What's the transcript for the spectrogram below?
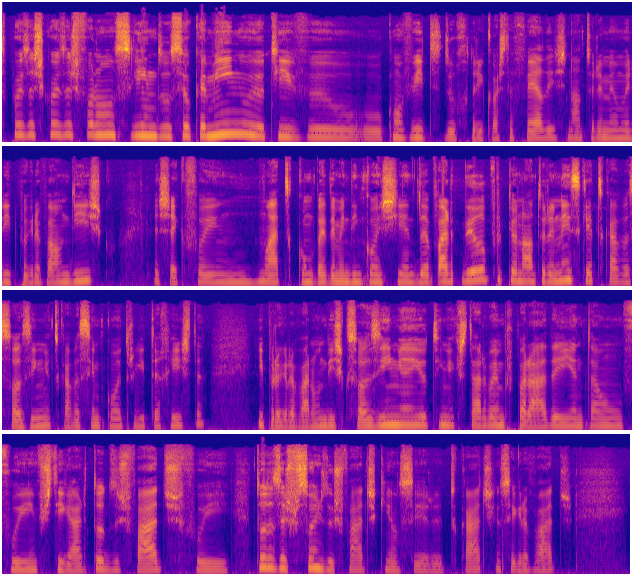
Depois as coisas foram seguindo o seu caminho. Eu tive o, o convite do Rodrigo Costa Félix, na altura meu marido, para gravar um disco. Achei que foi um, ato completamente inconsciente da parte dele, porque eu na altura nem sequer tocava sozinha, tocava sempre com outro guitarrista. E para gravar um disco sozinha eu tinha que estar bem preparada e então fui investigar todos os fados, fui todas as versões dos fados que iam ser tocados, que iam ser gravados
